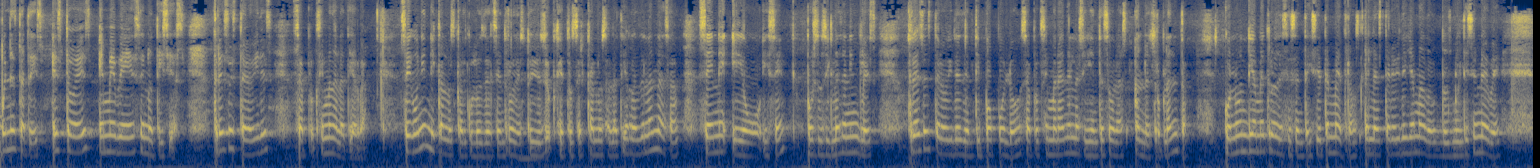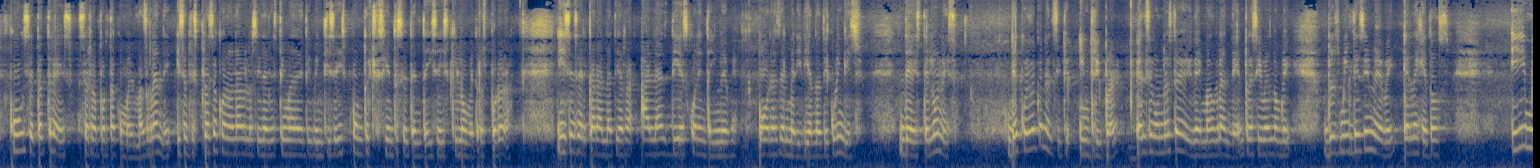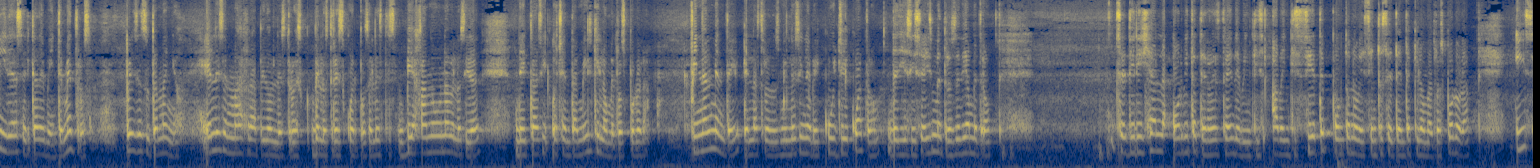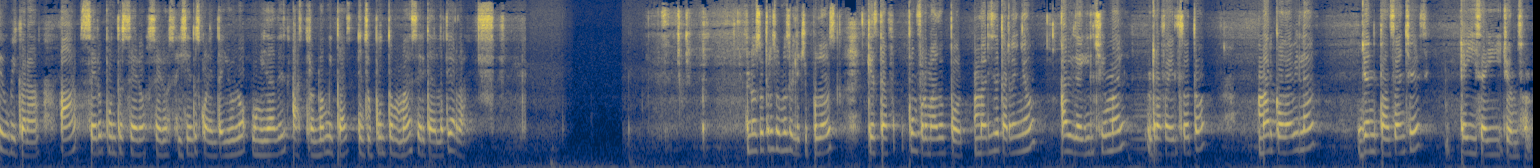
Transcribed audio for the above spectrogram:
Buenas tardes, esto es MBS Noticias. Tres asteroides se aproximan a la Tierra. Según indican los cálculos del Centro de Estudios de Objetos Cercanos a la Tierra de la NASA, CNEOS, por sus siglas en inglés, tres asteroides del tipo Apolo se aproximarán en las siguientes horas a nuestro planeta. Con un diámetro de 67 metros, el asteroide llamado 2019 QZ3 se reporta como el más grande y se desplaza con una velocidad estimada de 26.876 kilómetros por hora y se acercará a la Tierra a las 10.49 horas del meridiano de Greenwich de este lunes. De acuerdo con el sitio Intrepid, el segundo asteroide más grande recibe el nombre 2019 RG2 y mide cerca de 20 metros, pese a su tamaño. Él es el más rápido de los tres cuerpos celestes, viajando a una velocidad de casi 80.000 kilómetros por hora. Finalmente, el astro 2019 QY4, de 16 metros de diámetro, se dirige a la órbita terrestre de 20 a 27.970 kilómetros por hora y se ubicará a 0.00641 unidades astronómicas en su punto más cerca de la Tierra. Nosotros somos el equipo 2, que está conformado por Marisa Carreño, Abigail Chimal, Rafael Soto, Marco Dávila, Jonathan Sánchez e Isaí Johnson.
